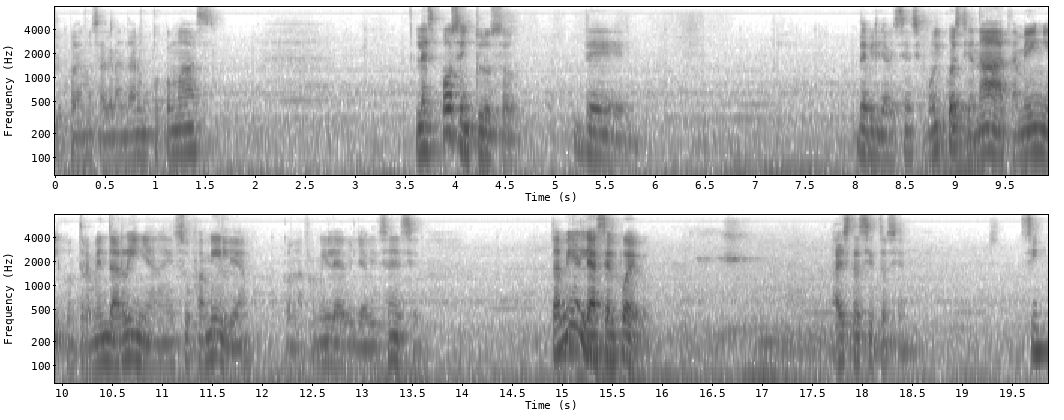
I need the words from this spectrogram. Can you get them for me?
lo podemos agrandar un poco más. La esposa incluso de, de Villavicencio, muy cuestionada también y con tremenda riña en su familia, con la familia de Villavicencio, también le hace el juego a esta situación. Sin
